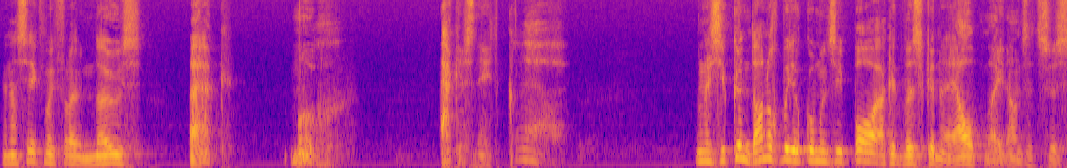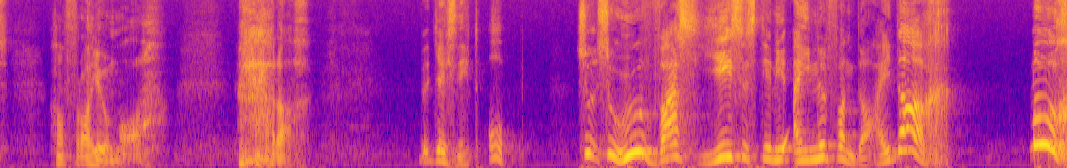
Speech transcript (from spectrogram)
En dan sê ek vir my vrou, nou's ek moeg. Ek is net klaar. En as jou kind dan nog by jou kom en sê pa, ek het wiskunde, help my, dan is dit soos gaan vra jou ma. Regtig. Dit jy's net op. So so hoe was Jesus teen die einde van daai dag? Moeg.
